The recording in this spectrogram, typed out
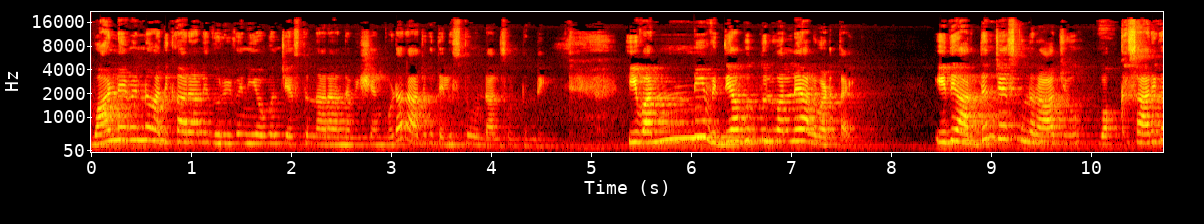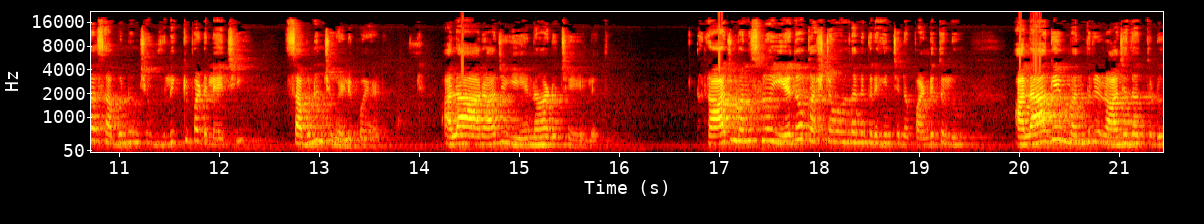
వాళ్ళేమైనా అధికారాన్ని దుర్వినియోగం చేస్తున్నారా అన్న విషయం కూడా రాజుకు తెలుస్తూ ఉండాల్సి ఉంటుంది. ఇవన్నీ విద్యాబుద్ధుల వల్లే అలవడతాయి. ఇది అర్థం చేసుకున్న రాజు ఒక్కసారిగా సభ నుంచి ఉలిక్కిపడి లేచి సభ నుంచి వెళ్ళిపోయాడు. అలా ఆ రాజు ఏనాడు చేయలేదు. రాజు మనసులో ఏదో కష్టం ఉందని గ్రహించిన పండితులు అలాగే మంత్రి రాజదత్తుడు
